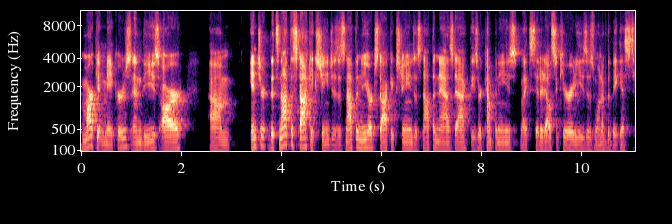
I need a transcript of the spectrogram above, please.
market makers, and these are um, inter. That's not the stock exchanges. It's not the New York Stock Exchange. It's not the Nasdaq. These are companies like Citadel Securities is one of the biggest,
